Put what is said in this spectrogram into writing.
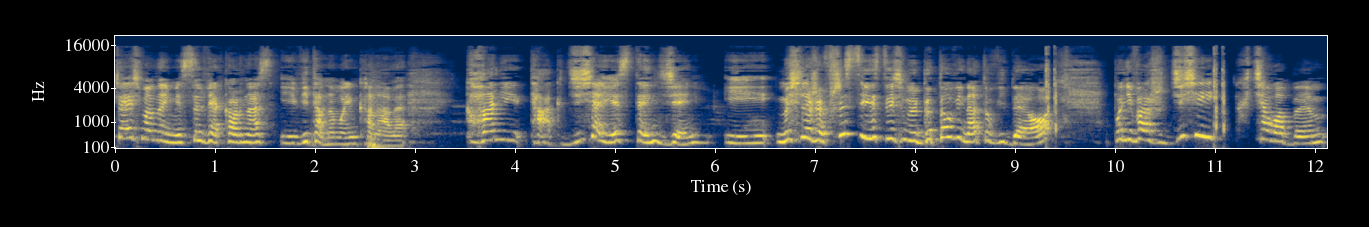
Cześć, mam na imię Sylwia Kornas i witam na moim kanale. Kochani, tak, dzisiaj jest ten dzień i myślę, że wszyscy jesteśmy gotowi na to wideo, ponieważ dzisiaj chciałabym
